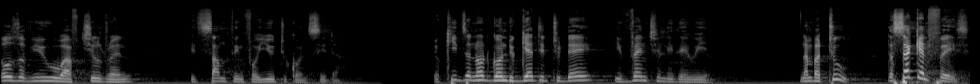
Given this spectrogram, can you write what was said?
Those of you who have children, it's something for you to consider. Your kids are not going to get it today, eventually they will. Number two, the second phase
